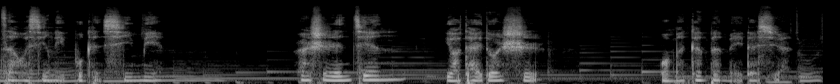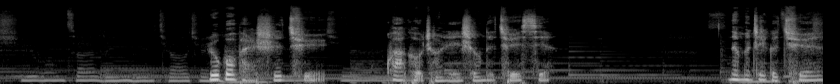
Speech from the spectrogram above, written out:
在我心里不肯熄灭，而是人间有太多事，我们根本没得选。如果把失去夸口成人生的缺陷，那么这个缺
